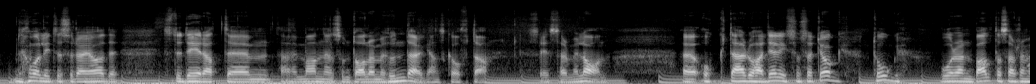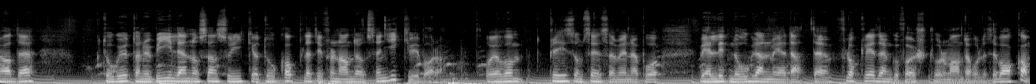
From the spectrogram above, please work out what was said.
det var lite sådär jag hade studerat eh, mannen som talar med hundar ganska ofta, Cesar Melan. Eh, och där då hade jag liksom så att jag tog våran Baltasar som vi hade tog ut den ur bilen och sen så gick jag och tog kopplet ifrån andra och sen gick vi bara. Och jag var precis som Cesar menar på väldigt noggrann med att eh, flockledaren går först och de andra håller sig bakom.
